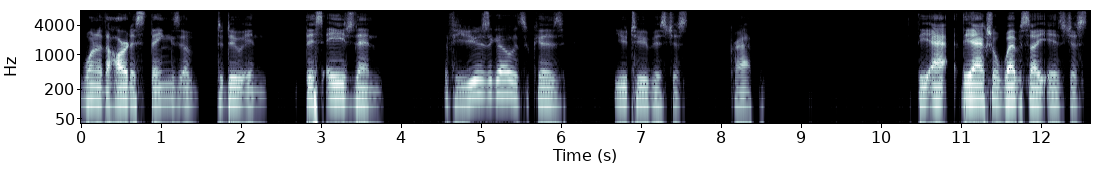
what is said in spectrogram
one of the hardest things of, to do in this age than a few years ago. is because YouTube is just crap. The a- the actual website is just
